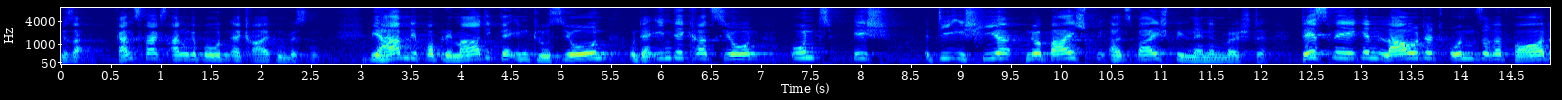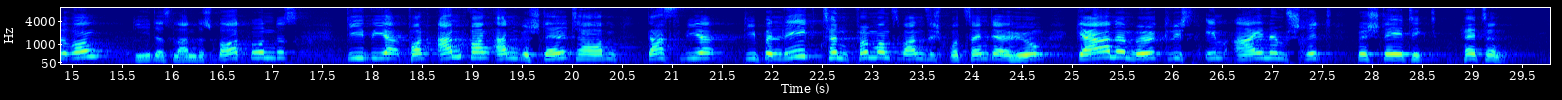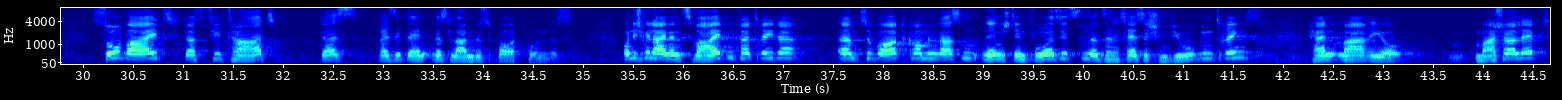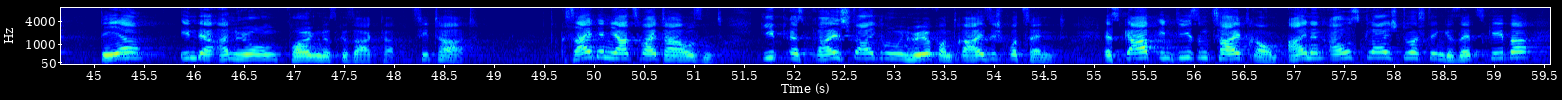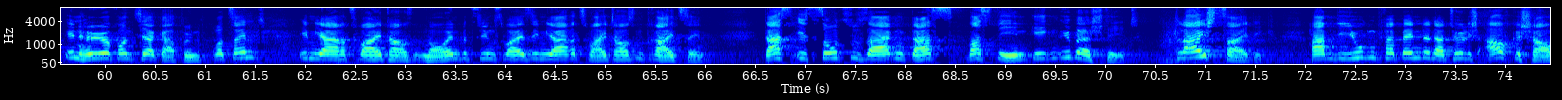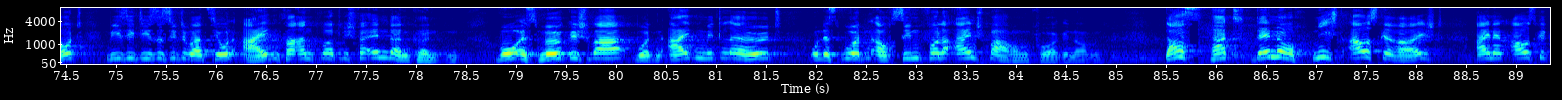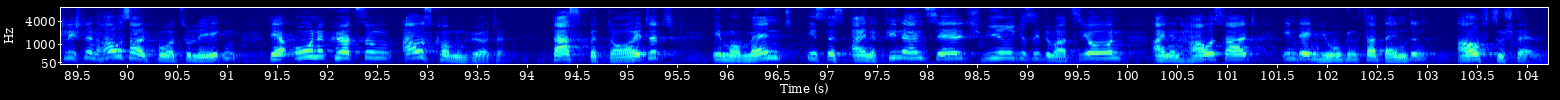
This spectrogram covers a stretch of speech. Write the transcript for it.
Ganztagsangeboten ergreifen müssen. Wir haben die Problematik der Inklusion und der Integration und ich, die ich hier nur als Beispiel nennen möchte. Deswegen lautet unsere Forderung, die des Landessportbundes, die wir von Anfang an gestellt haben, dass wir die belegten 25% der Erhöhung gerne möglichst in einem Schritt bestätigt hätten. Soweit das Zitat des Präsidenten des Landessportbundes. Ich will einen zweiten Vertreter zu Wort kommen lassen, nämlich den Vorsitzenden des Hessischen Jugendrings, Herrn Mario Maschalet, der in der Anhörung Folgendes gesagt hat. Zitat. Seit dem Jahr 2000 gibt es Preissteigerungen in Höhe von 30% Es gab in diesem Zeitraum einen Ausgleich durch den Gesetzgeber in Höhe von ca. 5% im Jahre 2009 bzw. im Jahre 2013. Das ist sozusagen das, was dem gegenübersteht. Gleichzeitig haben die Jugendverbände natürlich auch geschaut, wie sie diese Situation eigenverantwortlich verändern könnten. Wo es möglich war, wurden Eigenmittel erhöht, und es wurden auch sinnvolle Einsparungen vorgenommen. Das hat dennoch nicht ausgereicht, einen ausgeglichenen Haushalt vorzulegen, der ohne Kürzungen auskommen würde. Das bedeutet, im Moment ist es eine finanziell schwierige Situation, einen Haushalt in den Jugendverbänden aufzustellen.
